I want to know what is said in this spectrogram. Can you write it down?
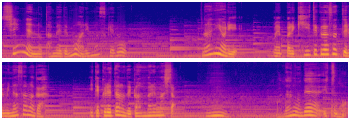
信念のためでもありますけど何よりまあやっぱり聞いてくださっている皆様がいてくれたので頑張れました。うん、まあなのでいつも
